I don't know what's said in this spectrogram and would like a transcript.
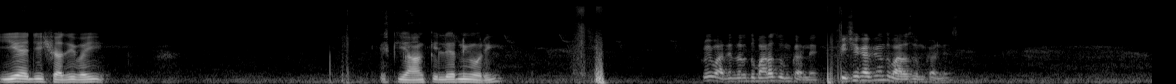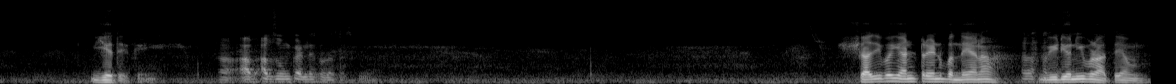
ये है जी शादी भाई। इसकी आँख क्लियर नहीं हो रही। कोई बात नहीं जरा दोबारा जूम कर ले। पीछे करके ना दोबारा जूम कर ले इसको। ये देखें। हाँ अब अब जूम कर ले थोड़ा सा इसको। शादी भाई अनट्रेंड बंदे हैं ना। वीडियो नहीं बनाते हम।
